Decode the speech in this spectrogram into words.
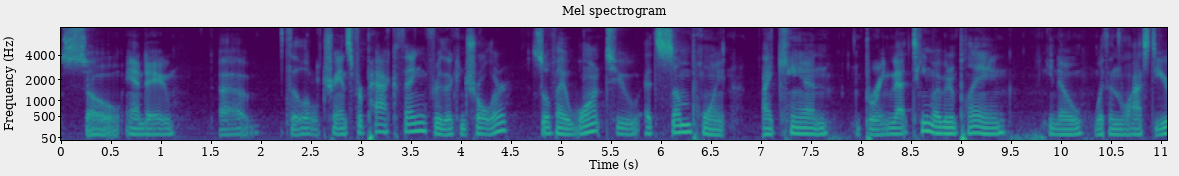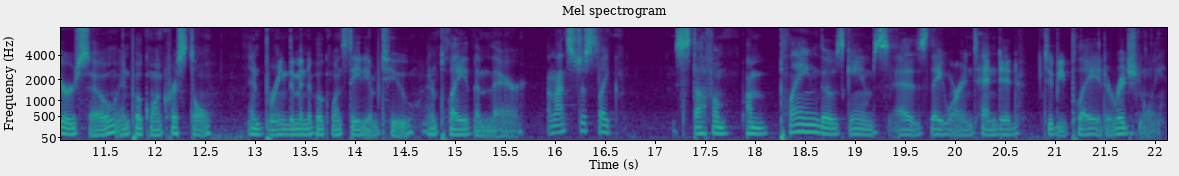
so and a uh, the little transfer pack thing for the controller. So if I want to, at some point, I can bring that team I've been playing, you know, within the last year or so in Pokemon Crystal and bring them into Pokemon Stadium 2 and play them there. And that's just like stuff I'm I'm playing those games as they were intended to be played originally.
